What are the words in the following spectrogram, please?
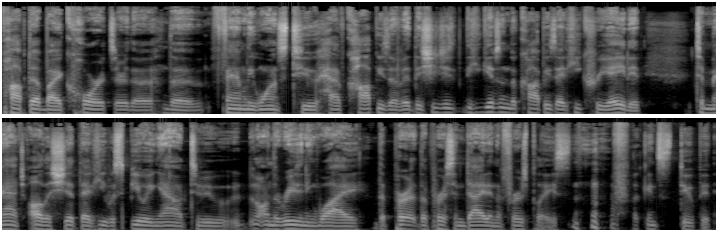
popped up by courts or the the family wants to have copies of it, she just he gives them the copies that he created to match all the shit that he was spewing out to on the reasoning why the per, the person died in the first place. Fucking stupid.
